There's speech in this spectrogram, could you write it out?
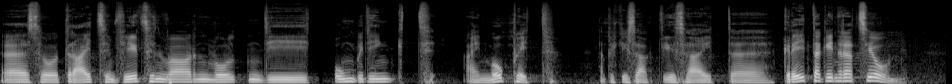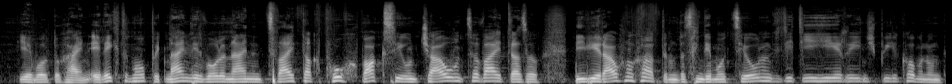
äh, so 13, 14 waren, wollten die unbedingt ein Moped. Habe ich gesagt, ihr seid äh, Greta-Generation. Ihr wollt doch ein Elektromoped. Nein, wir wollen einen Zweitakt Puch, Maxi und Ciao und so weiter. Also wie wir auch noch hatten. Und das sind Emotionen, die, die hier ins Spiel kommen. Und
